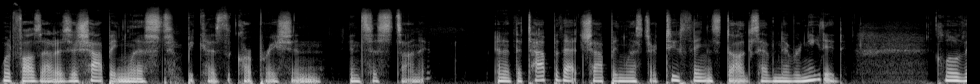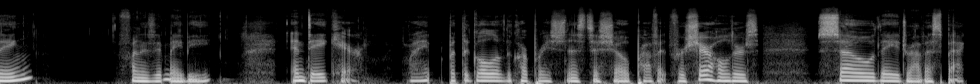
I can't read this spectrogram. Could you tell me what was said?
What falls out is a shopping list because the corporation insists on it. And at the top of that shopping list are two things dogs have never needed clothing, fun as it may be, and daycare, right? But the goal of the corporation is to show profit for shareholders, so they drive us back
